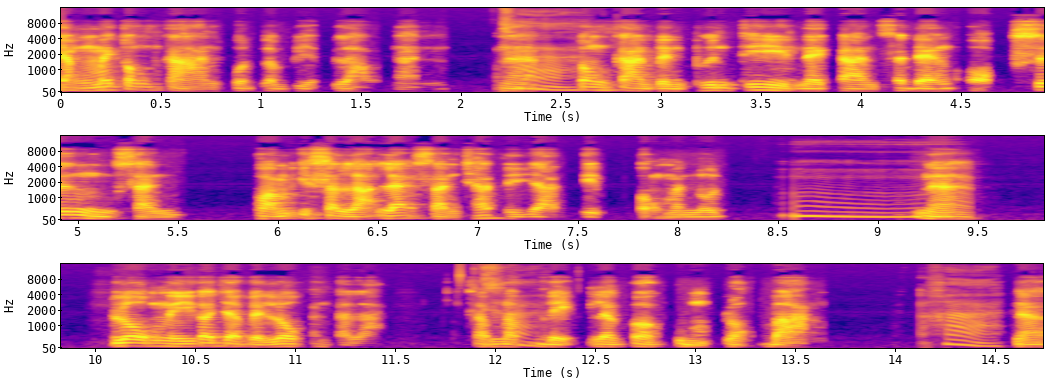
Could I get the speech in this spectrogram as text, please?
ยังไม่ต้องการกฎระเบียบเหล่านั้นนะค่ะต้องการเป็นพื้นที่ในการแสดงออกซึ่งสัญความอิสระและสัญชาตญาณดิบของมนุษย์อืมนะโรคนี้ก็จะเป็นโรคอันตรายสำหรับค่ะเด็กแล้วก็กลุ่มเปราะบางค่ะนะ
